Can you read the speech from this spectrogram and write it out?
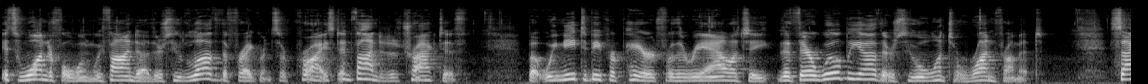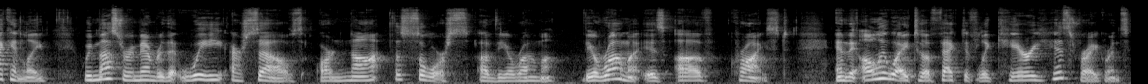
It's wonderful when we find others who love the fragrance of Christ and find it attractive. But we need to be prepared for the reality that there will be others who will want to run from it. Secondly, we must remember that we ourselves are not the source of the aroma. The aroma is of Christ. And the only way to effectively carry His fragrance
